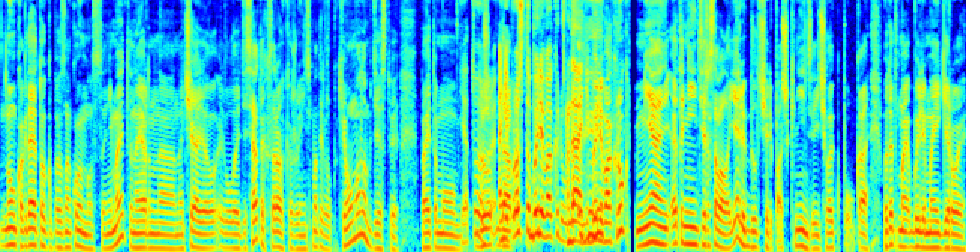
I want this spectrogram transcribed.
ну, когда я только познакомился с аниме, это, наверное, на начале десятых, сразу скажу, я не смотрел покемонов в детстве, поэтому... Я тоже. Был, они да, просто были вокруг. Да, они были вокруг. Меня это не интересовало. Я любил черепашек ниндзя и Человека-паука. Вот это мои, были мои герои.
